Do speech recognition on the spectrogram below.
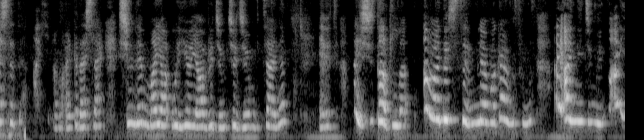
başladı. Ay ama arkadaşlar şimdi Maya uyuyor yavrucum çocuğum bir tane. Evet ay şu tatlı. Ama da şu sevimliğe bakar mısınız? Ay anneciğim benim. Ay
